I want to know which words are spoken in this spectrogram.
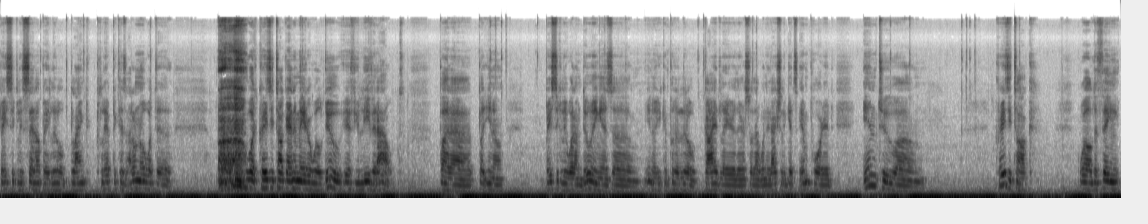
basically set up a little blank clip because I don't know what the what CrazyTalk Animator will do if you leave it out. But uh, but you know, basically what I'm doing is uh, you know you can put a little guide layer there so that when it actually gets imported into um, CrazyTalk, well the thing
